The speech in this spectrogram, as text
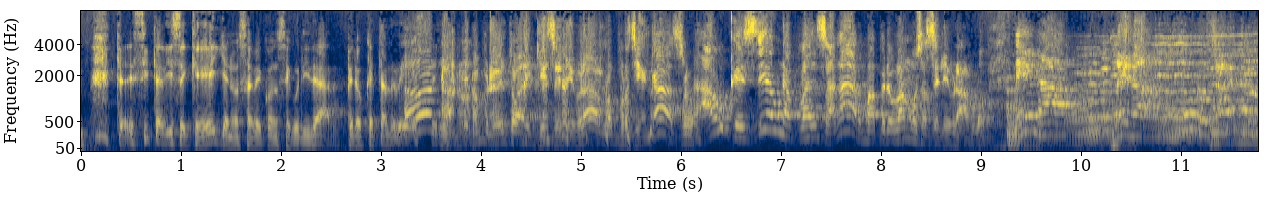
Teresita dice que ella no sabe con seguridad, pero que tal vez. Ah, no, no, no, pero esto hay que celebrarlo por si acaso. Aunque sea una falsa alarma, pero vamos a celebrarlo. ¡Nena! ¡Nena! ¡Uno saca!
